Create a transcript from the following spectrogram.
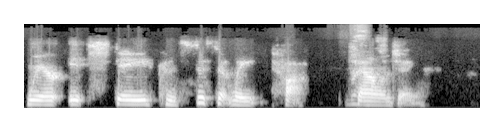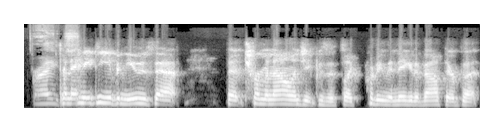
where it stayed consistently tough, Right. challenging right. and I hate to even use that that terminology because it's like putting the negative out there, but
